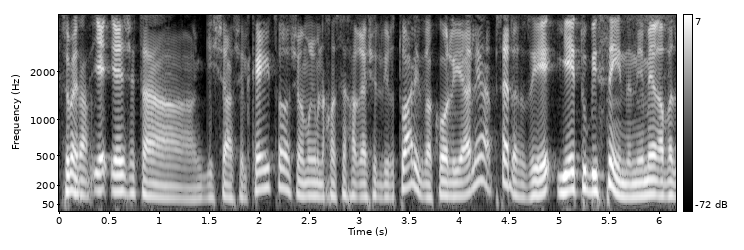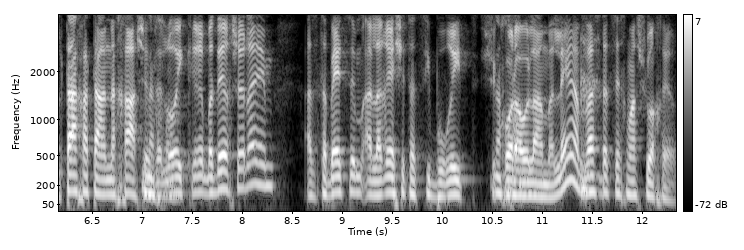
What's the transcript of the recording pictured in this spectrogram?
זאת אומרת, ו... יש את הגישה של קייטו, שאומרים, אנחנו נעשה לך רשת וירטואלית והכל יהיה עליה, בסדר, זה יהיה to be seen, אני אומר, אבל תחת ההנחה שזה נכון. לא יקרה בדרך שלהם, אז אתה בעצם על הרשת הציבורית שכל נכון. העולם עליה, ואז אתה צריך משהו אחר.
